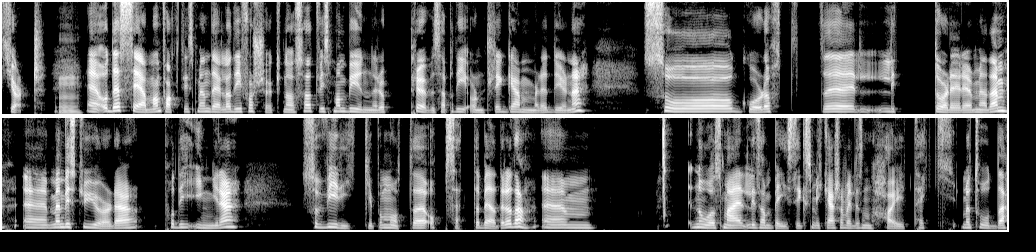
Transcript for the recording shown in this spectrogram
kjørt. Mm. Eh, og det ser man faktisk med en del av de forsøkene også, at hvis man begynner å prøve seg på de ordentlig gamle dyrene, så går det ofte litt dårligere med dem. Eh, men hvis du gjør det på de yngre, så virker på en måte oppsettet bedre, da. Um, noe som er litt sånn basic, som ikke er så veldig sånn high-tech metode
